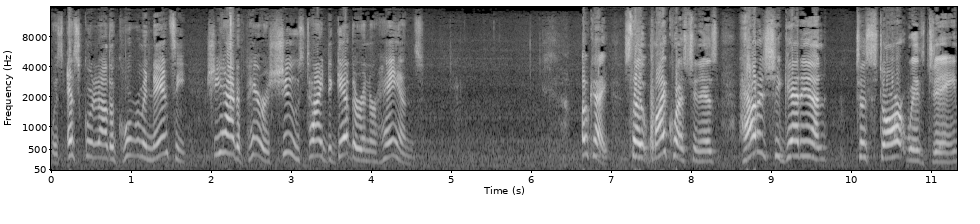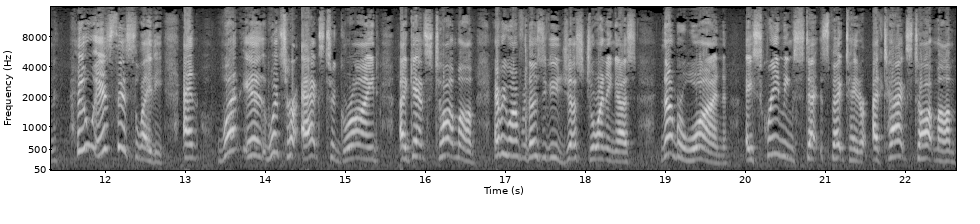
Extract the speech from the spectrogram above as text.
was escorted out of the courtroom, and Nancy, she had a pair of shoes tied together in her hands. Okay, so my question is how did she get in to start with, Jean? Who is this lady? And what is what's her axe to grind against Tot Mom? Everyone, for those of you just joining us, number one, a screaming st- spectator attacks Tot Mom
